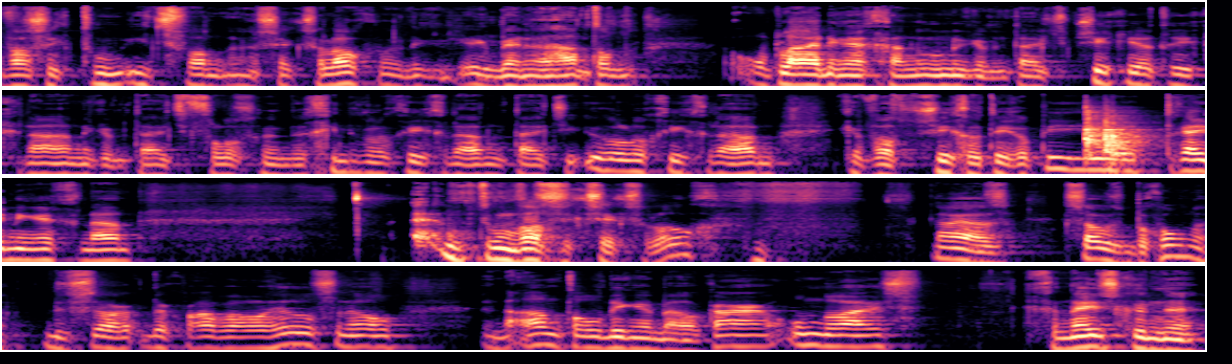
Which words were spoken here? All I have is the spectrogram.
was ik toen iets van een seksoloog. Ik, ik ben een aantal opleidingen gaan doen. Ik heb een tijdje psychiatrie gedaan. Ik heb een tijdje verloskundige gynaecologie gedaan. Een tijdje urologie gedaan. Ik heb wat psychotherapie trainingen gedaan. En toen was ik seksoloog. nou ja, zo is het begonnen. Dus daar, daar kwamen al heel snel een aantal dingen bij elkaar. Onderwijs, geneeskunde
